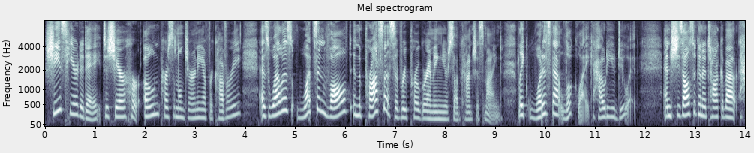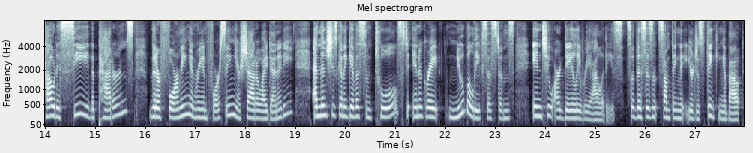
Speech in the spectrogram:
She's here today to share her own personal journey of recovery, as well as what's involved in the process of reprogramming your subconscious mind. Like, what does that look like? How do you do it? And she's also going to talk about how to see the patterns that are forming and reinforcing your shadow identity. And then she's going to give us some tools to integrate new belief systems into our daily realities. So this isn't something that you're just thinking about,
